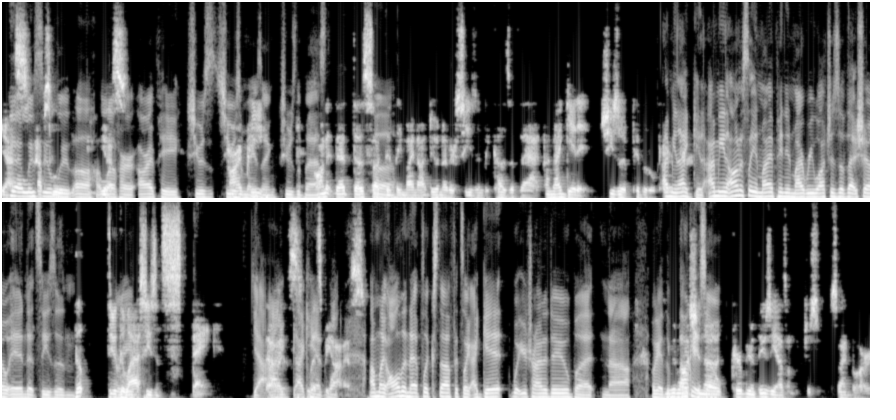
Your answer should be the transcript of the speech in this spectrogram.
Yes, yeah, Lucy absolutely. Bluth. Oh, I Yes. love her. R.I.P. She was she was amazing. She was the best. On it, that does suck Uh, that they might not do another season because of that. I mean, I get it. She's a pivotal. I mean, I get. It. I mean, honestly, in my opinion, my rewatches of that show end at season. the dude, the last season stank. yeah, I is- I Let's can't. be honest. I'm like all the Netflix stuff. It's like I get what you're trying to do, but nah. Okay, the, watching okay. So uh, Curb Your Enthusiasm. Just sidebar.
